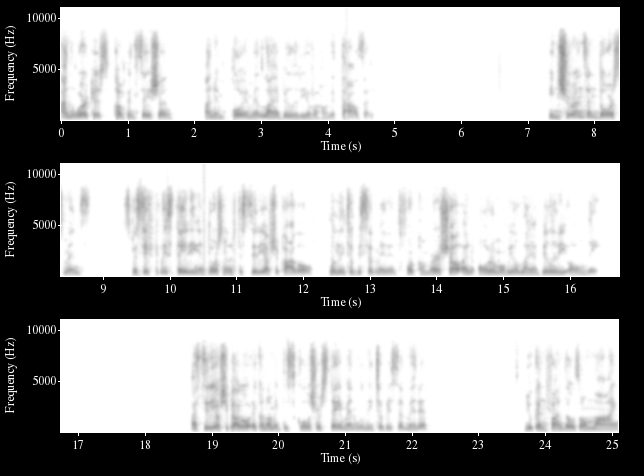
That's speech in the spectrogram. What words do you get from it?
and workers' compensation and employment liability of 100,000. Insurance endorsements, specifically stating endorsement of the city of Chicago, will need to be submitted for commercial and automobile liability only. A City of Chicago economic disclosure statement will need to be submitted. You can find those online.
